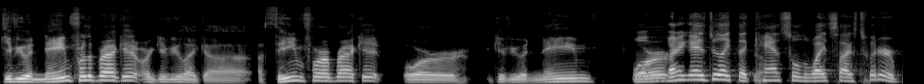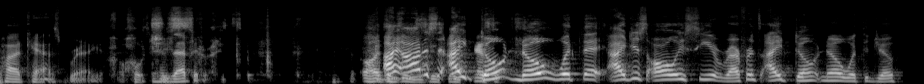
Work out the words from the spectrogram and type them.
give you a name for the bracket or give you like a, a theme for a bracket or give you a name Well, for why don't you guys do like the Yeah. canceled White Sox Twitter podcast, bracket? oh has jesus that been- christ Oh, thought I you were just honestly, I don't know what that. I just always see it referenced. I don't know what the joke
